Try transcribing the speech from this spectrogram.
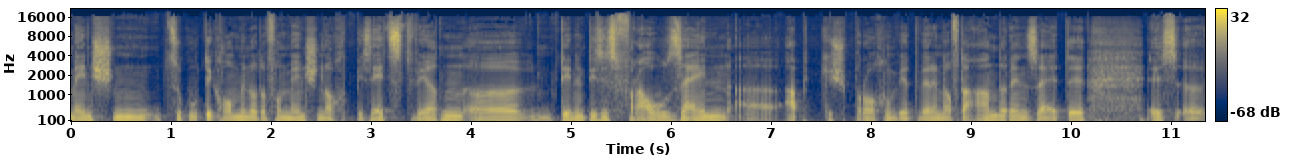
Menschen zugutekommen oder von Menschen auch besetzt werden, äh, denen dieses Frausein äh, abgesprochen wird, während auf der anderen Seite es äh,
